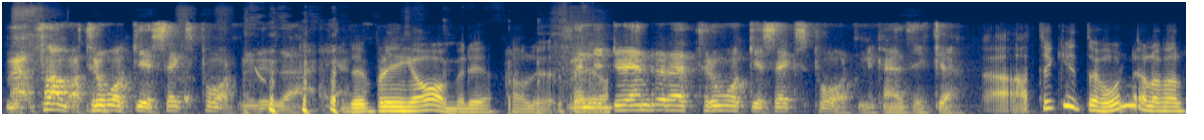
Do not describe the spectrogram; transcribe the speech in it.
Men fan vad tråkig sexpartner du är. Det blir inget av med det, jag Men du är ändå rätt tråkig sexpartner kan jag tycka. Ja, tycker inte hon i alla fall.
